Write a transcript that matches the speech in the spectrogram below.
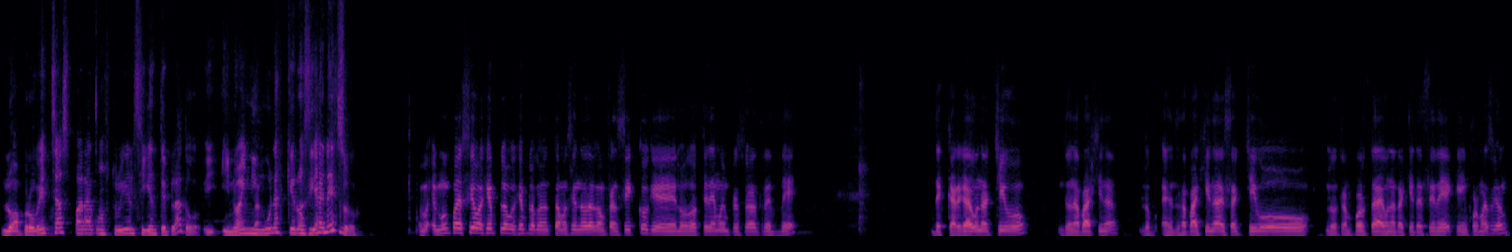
lo aprovechas para construir el siguiente plato. Y, y no hay ninguna asquerosidad en eso. Es muy parecido, por ejemplo, por ejemplo, cuando estamos haciendo ahora con Francisco, que los dos tenemos impresora 3D, descargar un archivo de una página, en esa página ese archivo lo transporta a una tarjeta SD, que es información,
